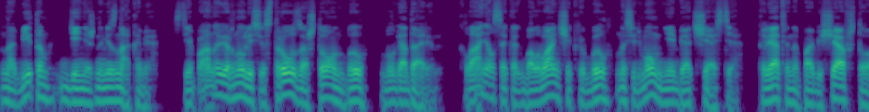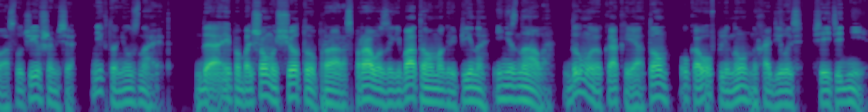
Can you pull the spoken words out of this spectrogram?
набитым денежными знаками. Степану вернули сестру, за что он был благодарен. Кланялся как болванчик и был на седьмом небе от счастья, клятвенно пообещав, что о случившемся никто не узнает. Да, и по большому счету про расправу за Гибатовым Агриппина и не знала. Думаю, как и о том, у кого в плену находилась все эти дни.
